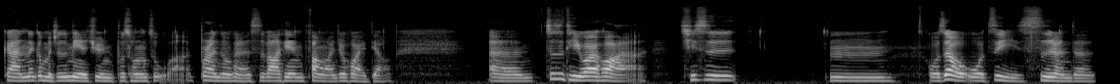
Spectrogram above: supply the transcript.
干那根本就是灭菌不充足啊，不然怎么可能十八天放完就坏掉？嗯，这是题外话啦。其实，嗯，我在我自己私人的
